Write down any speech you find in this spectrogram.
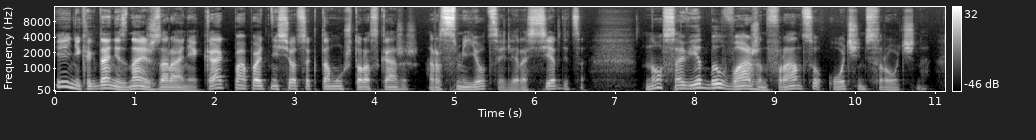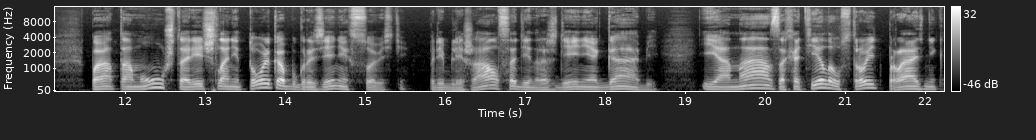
И никогда не знаешь заранее, как папа отнесется к тому, что расскажешь, рассмеется или рассердится. Но совет был важен Францу очень срочно. Потому что речь шла не только об угрызениях совести. Приближался день рождения Габи, и она захотела устроить праздник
